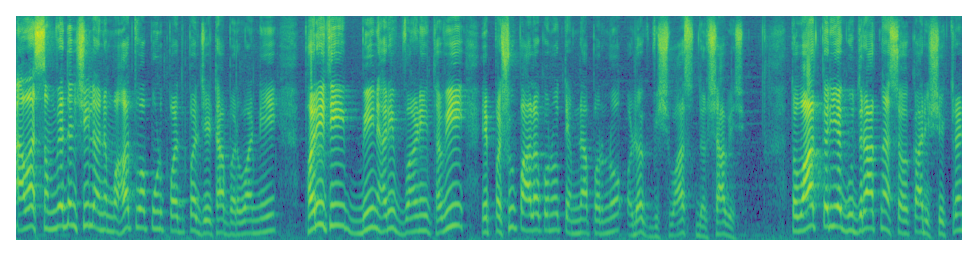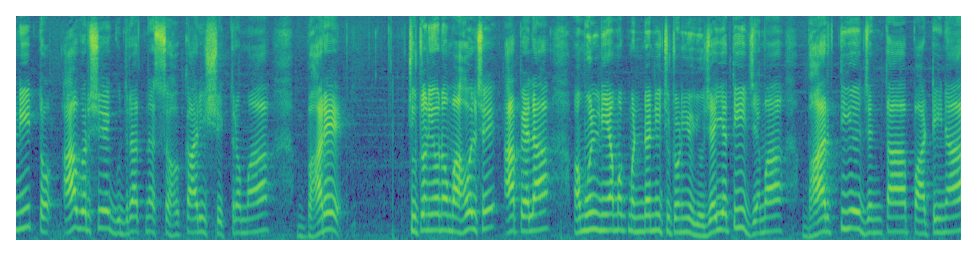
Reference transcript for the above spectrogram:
આવા સંવેદનશીલ અને મહત્વપૂર્ણ પદ પર જેઠા ભરવાની ફરીથી બિનહરીફ વરણી થવી એ પશુપાલકોનો તેમના પરનો અડગ વિશ્વાસ દર્શાવે છે. તો વાત કરીએ ગુજરાતના સહકારી ક્ષેત્રની, તો આ વર્ષે ગુજરાતના સહકારી ક્ષેત્રમાં ભારે ચૂંટણીઓનો માહોલ છે. આ પહેલાં અમૂલ નિયામક મંડળની ચૂંટણીઓ યોજાઈ હતી, જેમાં ભારતીય જનતા પાર્ટીના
